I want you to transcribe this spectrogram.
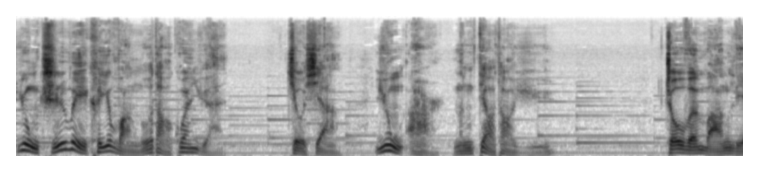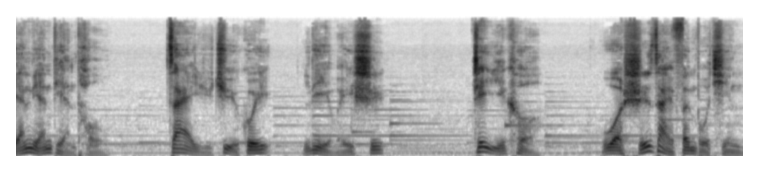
用职位可以网罗到官员，就像……”用饵能钓到鱼。周文王连连点头，再与俱归，立为师。这一刻，我实在分不清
